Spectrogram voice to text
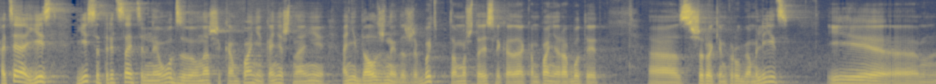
Хотя есть, есть отрицательные отзывы у нашей компании, конечно, они, они должны даже быть, потому что если когда компания работает э, с широким кругом лиц, и э,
